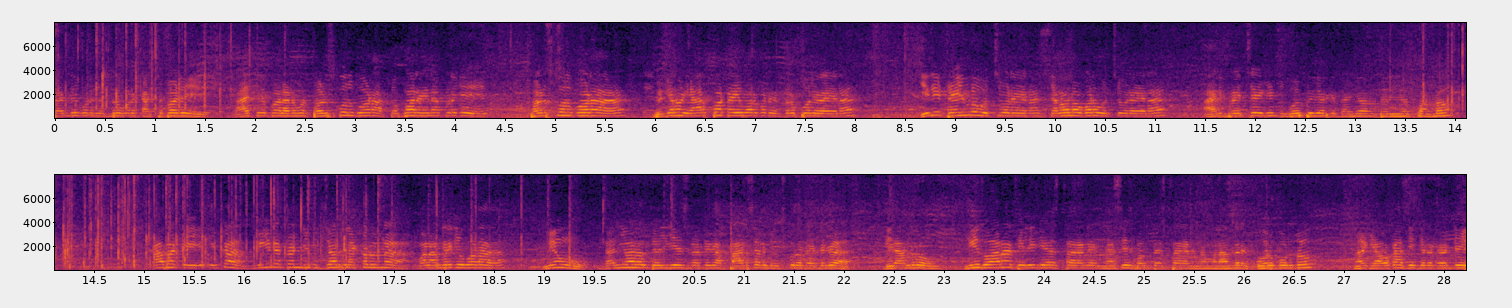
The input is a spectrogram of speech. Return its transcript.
తండ్రి కూడా ఇద్దరు కూడా కష్టపడి రాత్రిపాలని కూడా తడుచుకొని కూడా తుఫాన్ అయినప్పటికీ తడుచుకొని కూడా విగ్రహం ఏర్పాటు అయ్యే వరకు కూడా నిద్రపోలేదు ఆయన. ఎనీ టైంలో వచ్చేవాడైనా సెలవులో కూడా వచ్చేవాడైనా ఆయన ప్రత్యేకించి గోపి గారికి ధన్యవాదాలు తెలియజేసుకుంటున్నాం. కాబట్టి ఇంకా మిగిలినటువంటి విద్యార్థులు ఎక్కడున్నా వాళ్ళందరికీ కూడా మేము ధన్యవాదాలు తెలియజేసినట్టుగా పాఠశాల మెచ్చుకున్నట్టుగా మీరందరూ మీ ద్వారా తెలియజేస్తారని మెసేజ్ పంపిస్తారని మిమ్మల్ని అందరినీ కోరుకుంటూ నాకు అవకాశం ఇచ్చినటువంటి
